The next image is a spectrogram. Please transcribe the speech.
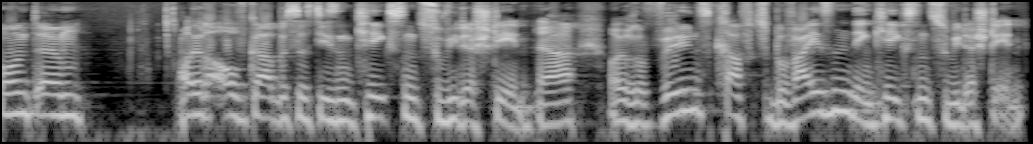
Und ähm, eure Aufgabe ist es, diesen Keksen zu widerstehen, ja, eure Willenskraft zu beweisen, den Keksen zu widerstehen.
